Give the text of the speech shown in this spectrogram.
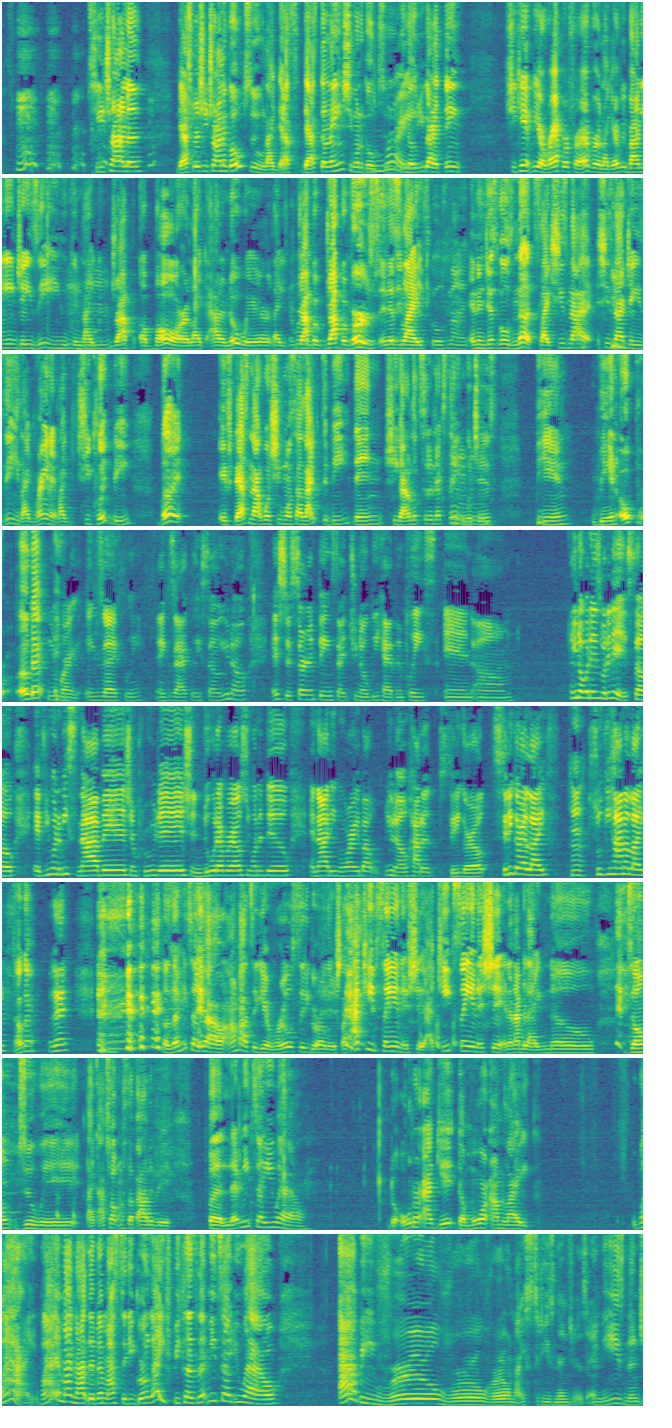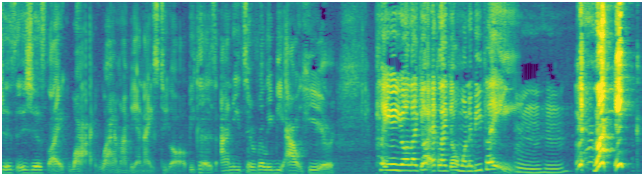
she trying to. That's where she trying to go to. Like that's that's the lane she want to go to. Right. You know, you got to think she can't be a rapper forever. Like everybody ain't Jay Z who can like drop a bar like out of nowhere, like drop a drop a verse, and it's it like nuts. and then just goes nuts. Like she's not she's not Jay Z. Like granted, like she could be, but if that's not what she wants her life to be, then she gotta look to the next thing, which is being being Oprah. Okay. right exactly exactly so you know it's just certain things that you know we have in place and um you know it is what it is so if you want to be snobbish and prudish and do whatever else you want to do and not even worry about you know how to city girl city girl life Hmm. Sukihana life Okay. okay Cause let me tell you how I'm about to get real city girlish. Like I keep saying this shit. I keep saying this shit, and then I'd be like, no, don't do it. Like I talk myself out of it. But let me tell you how. The older I get, the more I'm like, why? Why am I not living my city girl life? Because let me tell you how. I be real, real, real nice to these ninjas. And these ninjas is just like, why? Why am I being nice to y'all? Because I need to really be out here playing y'all like y'all act like y'all want to be played. Mm-hmm. like,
